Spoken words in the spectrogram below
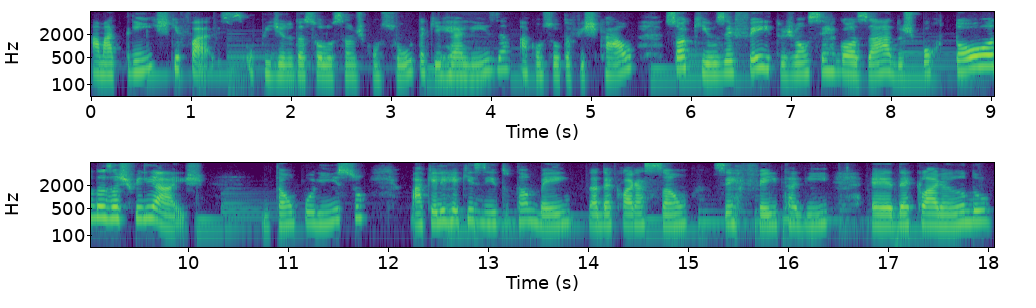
A matriz que faz o pedido da solução de consulta, que realiza a consulta fiscal, só que os efeitos vão ser gozados por todas as filiais. Então, por isso, aquele requisito também da declaração ser feita ali, é, declarando,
